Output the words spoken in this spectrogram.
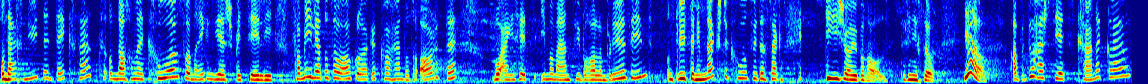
und eigentlich nichts entdeckt hat. Und nach einem Kurs, wo wir irgendwie eine spezielle Familie oder so angeschaut haben oder Arten, wo eigentlich jetzt im Moment überall am Blühen sind und die Leute dann im nächsten Kurs wieder sagen, die ist ja überall. Da finde ich so, ja, aber du hast sie jetzt kennengelernt,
